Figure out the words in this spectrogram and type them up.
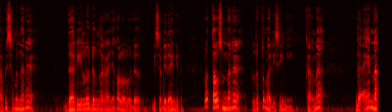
tapi sebenarnya dari lu denger aja kalau lu udah bisa bedain gitu, lu tahu sebenarnya lu tuh nggak di sini karena nggak enak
